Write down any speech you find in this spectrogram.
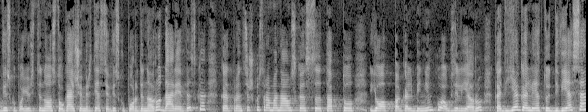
vyskupo Justino Staugaičio mirties ir vyskupo ordinaru, darė viską, kad Pranciškus Ramanauskas taptų jo pagalbininku, auxiliaru, kad jie galėtų dviese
